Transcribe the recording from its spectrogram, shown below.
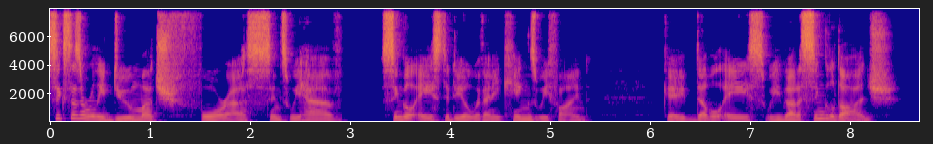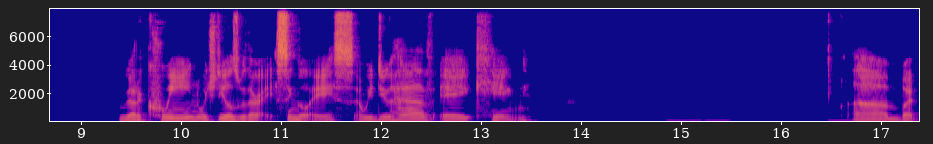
Six doesn't really do much for us since we have single ace to deal with any kings we find. Okay, double ace, we've got a single dodge. We've got a queen, which deals with our single ace, and we do have a king. Um, but,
